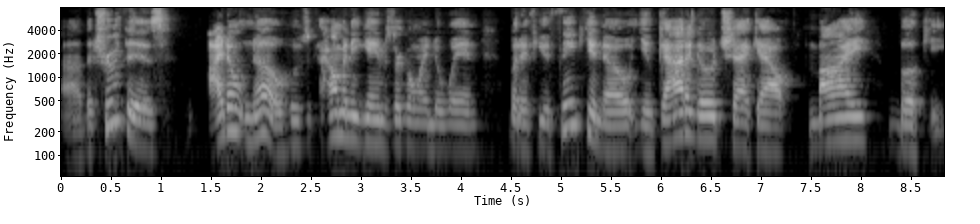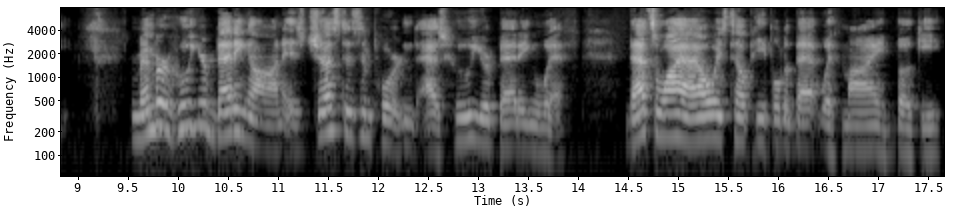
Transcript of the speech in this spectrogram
Uh, the truth is, I don't know who's how many games they're going to win, but if you think you know, you gotta go check out my bookie. Remember, who you're betting on is just as important as who you're betting with. That's why I always tell people to bet with my bookie.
